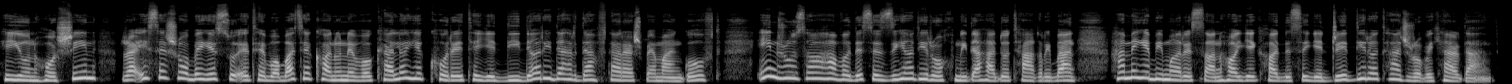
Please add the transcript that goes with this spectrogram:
هیون هوشین رئیس شعبه سوء تبابت کانون وکلای کره دیداری در دفترش به من گفت این روزها حوادث زیادی رخ می دهد و تقریبا همه بیمارستان ها یک حادثه جدی را تجربه کردند.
